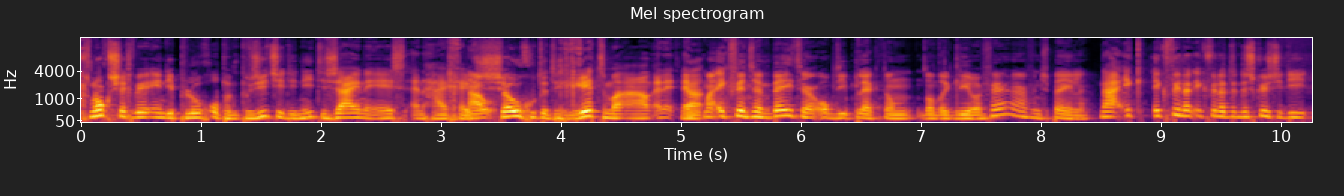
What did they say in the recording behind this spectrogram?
knokt zich weer in die ploeg op een positie die niet de zijne is. En hij geeft Nou- zo goed het ritme aan. En, en- Ja. Maar ik vind hem beter op die plek dan, dan dat ik Leroy Ver daar vind spelen. nou, ik, ik, vind het, ik vind het een discussie die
